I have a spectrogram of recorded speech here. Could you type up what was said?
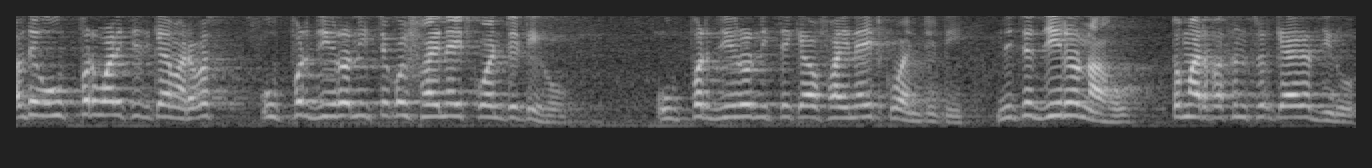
अब देखो, ऊपर वाली चीज़ क्या हमारे पास? ऊपर ज़ीरो, नीचे कोई फाइनाइट क्वांटिटी हो। ऊपर ज़ीरो, नीचे क्या हो? फाइनाइट क्वांटिटी नीचे ज़ीरो ना हो तो हमारे पास आंसर क्या आएगा? ज़ीरो।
